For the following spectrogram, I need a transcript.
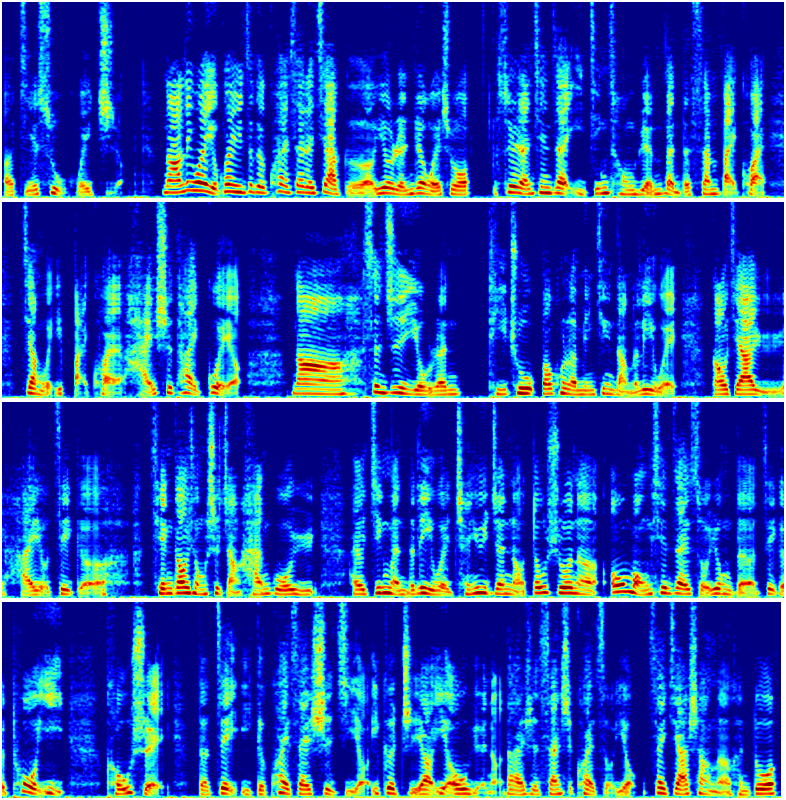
呃结束为止哦。那另外有关于这个快筛的价格，也有人认为说，虽然现在已经从原本的三百块降为一百块，还是太贵哦。那甚至有人提出，包括了民进党的立委高嘉瑜，还有这个前高雄市长韩国瑜，还有金门的立委陈玉珍哦，都说呢，欧盟现在所用的这个唾液口水的这一个快筛试剂哦，一个只要一欧元哦，大概是三十块左右，再加上呢很多。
